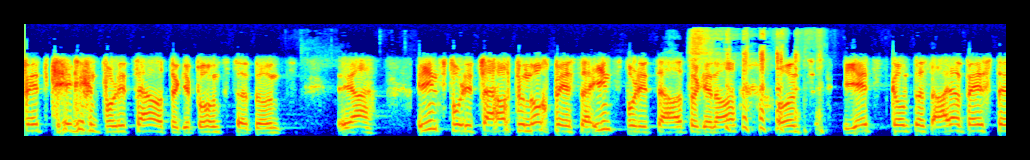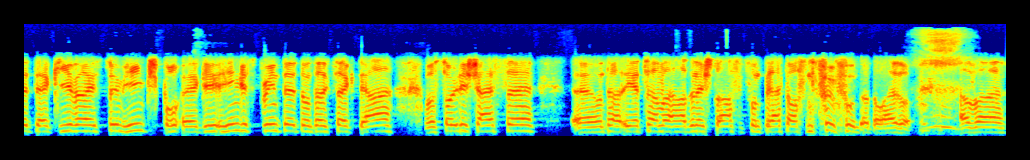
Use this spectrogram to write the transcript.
fett gegen ein Polizeiauto gebrunst hat. Und ja, ins Polizeiauto noch besser, ins Polizeiauto, genau. Und jetzt kommt das Allerbeste, der Kiewer ist zu ihm äh, ge- hingesprintet und hat gesagt, ja, was soll die Scheiße? Äh, Und hat, jetzt haben wir, hat er eine Strafe von 3500 Euro. Aber ein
